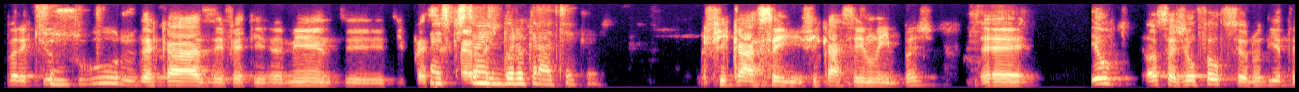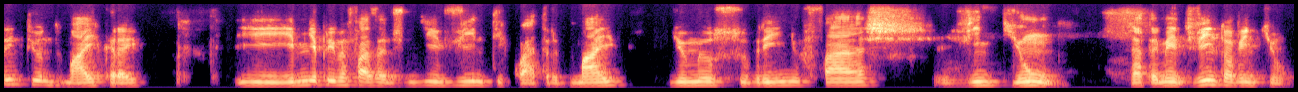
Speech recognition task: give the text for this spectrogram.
para que Sim. o seguro da casa, efetivamente, tipo, as questões burocráticas. ficassem, ficassem limpas. Eh, ele, ou seja, ele faleceu no dia 31 de maio, creio, e a minha prima faz anos no dia 24 de maio, e o meu sobrinho faz 21, exatamente, 20 ou 21.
